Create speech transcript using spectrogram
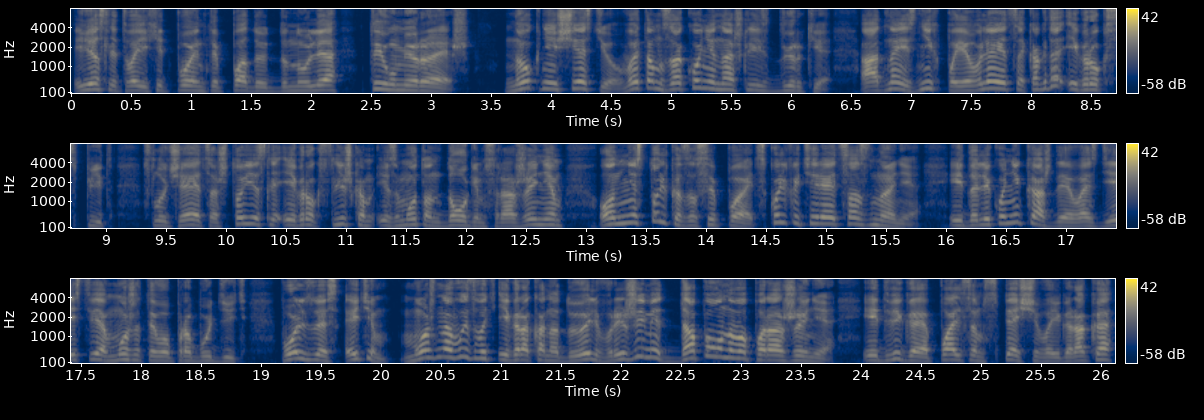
«если твои хитпоинты падают до нуля, ты умираешь». Но, к несчастью, в этом законе нашлись дырки. Одна из них появляется, когда игрок спит. Случается, что если игрок слишком измотан долгим сражением, он не столько засыпает, сколько теряет сознание, и далеко не каждое воздействие может его пробудить. Пользуясь этим, можно вызвать игрока на дуэль в режиме до полного поражения и, двигая пальцем спящего игрока,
